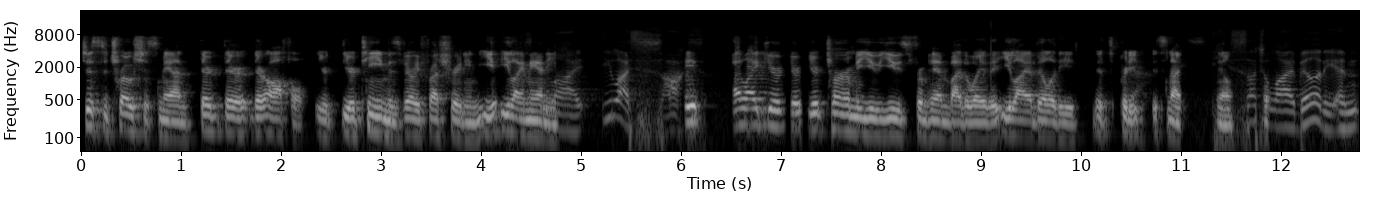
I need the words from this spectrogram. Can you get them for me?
Just atrocious, man. They're they're they're awful. Your your team is very frustrating. E- Eli Manning. Eli, Eli sucks. It, I like your, your, your term you used from him, by the way, the Eli ability. It's pretty. Yeah. It's nice. He's know? such a liability, and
